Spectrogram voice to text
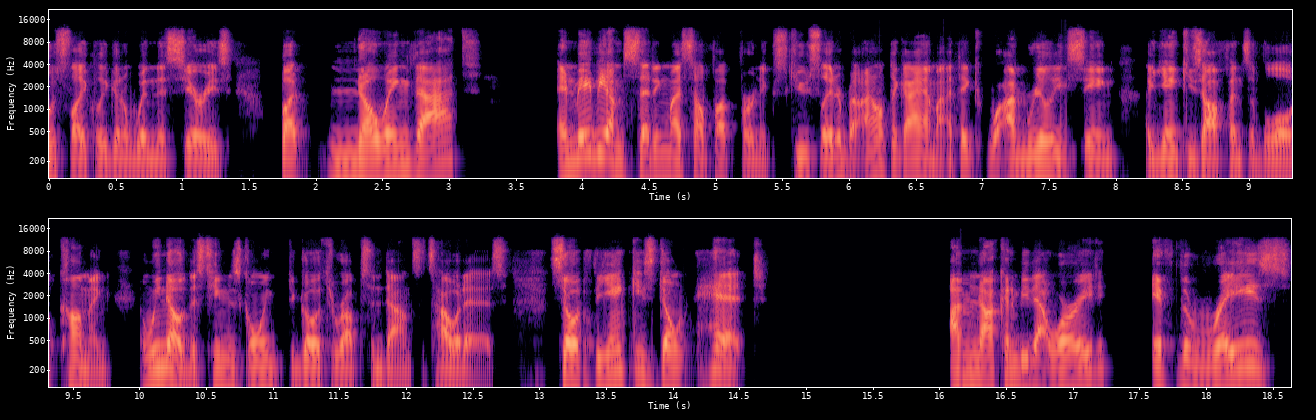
most likely going to win this series, but knowing that and maybe I'm setting myself up for an excuse later, but I don't think I am. I think I'm really seeing a Yankees offensive lull coming. And we know this team is going to go through ups and downs. It's how it is. So if the Yankees don't hit, I'm not going to be that worried. If the Rays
